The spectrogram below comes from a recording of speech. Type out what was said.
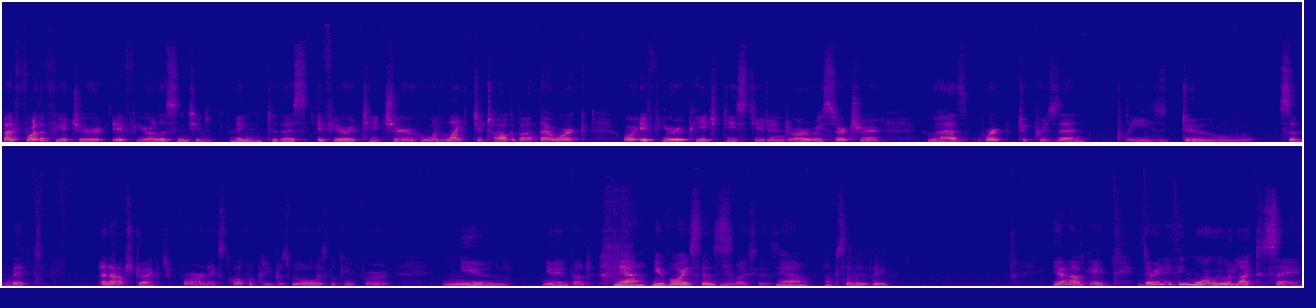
but for the future, if you're listening to, this, if you're a teacher who would like to talk about their work, or if you're a PhD student or a researcher who has work to present, please do submit an abstract for our next call for papers. We're always looking for new new input, Yeah, new voices. new voices. Yeah, absolutely. Yeah, okay. Is there anything more we would like to say?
